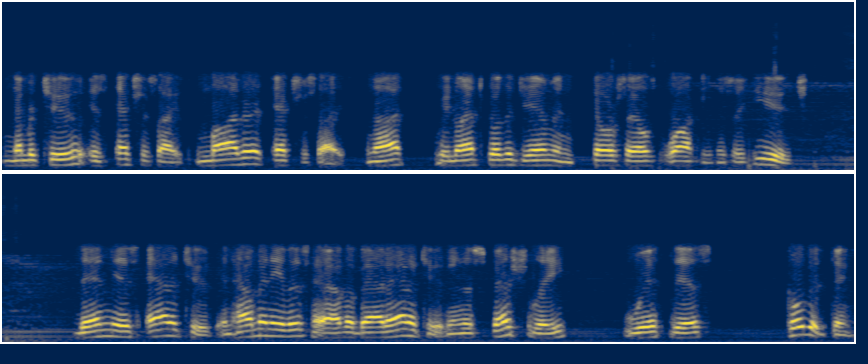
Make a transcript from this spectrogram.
number two is exercise, moderate exercise. Not we don't have to go to the gym and kill ourselves walking. Is a huge. Then is attitude, and how many of us have a bad attitude, and especially with this COVID thing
